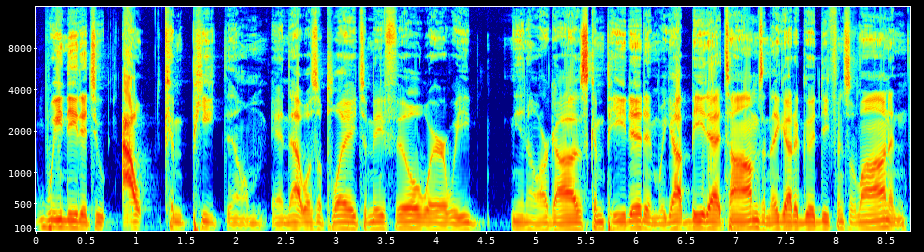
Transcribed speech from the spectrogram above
we needed to outcompete them, and that was a play to me, Phil, where we you know our guys competed and we got beat at times, and they got a good defensive line and.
